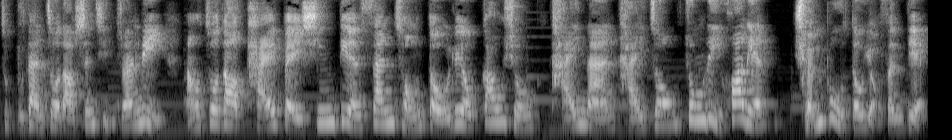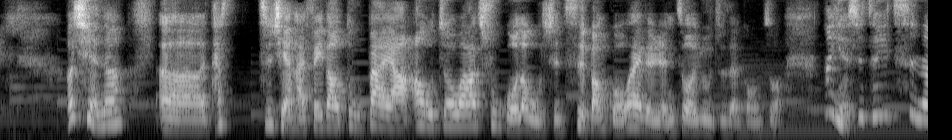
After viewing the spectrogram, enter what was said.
就不但做到申请专利，然后做到台北新店、三重、斗六、高雄、台南、台中、中立、花莲，全部都有分店。而且呢，呃，他。之前还飞到杜拜啊、澳洲啊，出国了五十次，帮国外的人做入珠的工作。那也是这一次呢，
